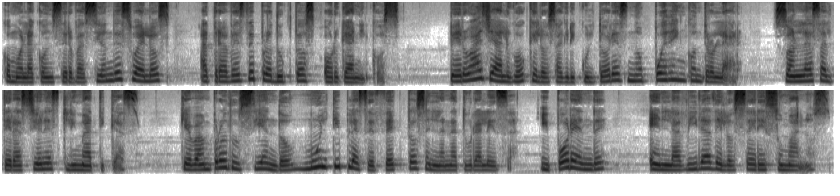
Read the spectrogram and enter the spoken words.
como la conservación de suelos a través de productos orgánicos. Pero hay algo que los agricultores no pueden controlar, son las alteraciones climáticas, que van produciendo múltiples efectos en la naturaleza y por ende en la vida de los seres humanos.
